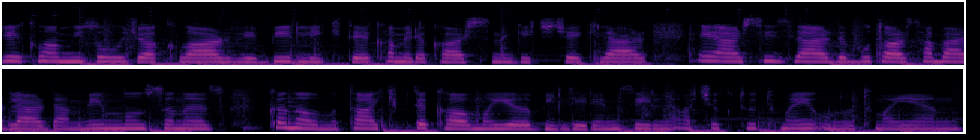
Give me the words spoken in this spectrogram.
reklam yüzü olacaklar ve birlikte kamera karşısına geçecekler. Eğer sizler de bu tarz haberlerden memnunsanız kanalımı takipte kalmayı, bildirim zilini açık tutmayı unutmayın.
